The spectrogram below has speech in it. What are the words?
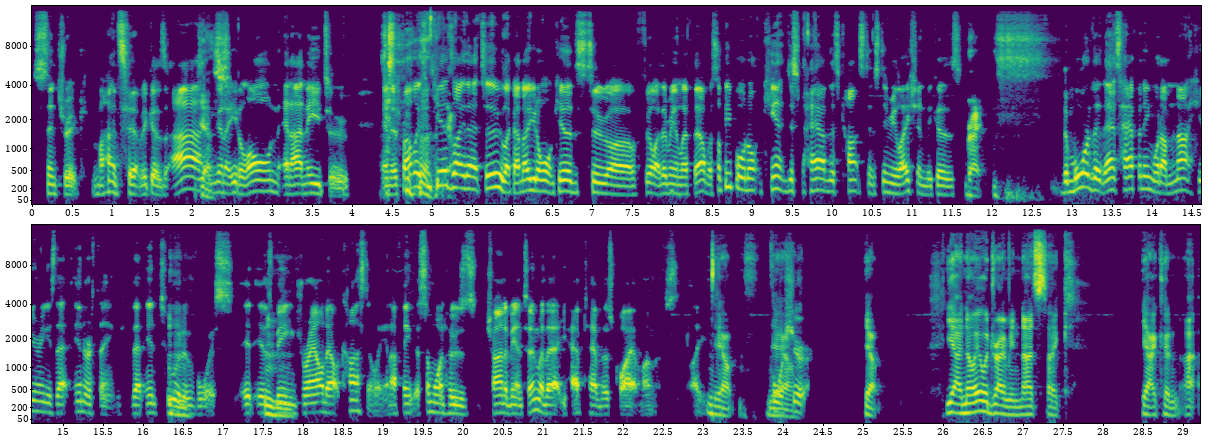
centric mindset because I am Yes. going to eat alone and I need to. And there's probably some kids like that too. Like I know you don't want kids to uh, feel like they're being left out, but some people don't can't just have this constant stimulation because Right. the more that that's happening, what I'm not hearing is that inner thing, that intuitive voice. It is Mhm. being drowned out constantly, and I think that someone who's trying to be in tune with that, you have to have those quiet moments, like Yeah. for yeah. sure. Yeah. Yeah, no, it would drive me nuts. Like, yeah, I couldn't. I,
